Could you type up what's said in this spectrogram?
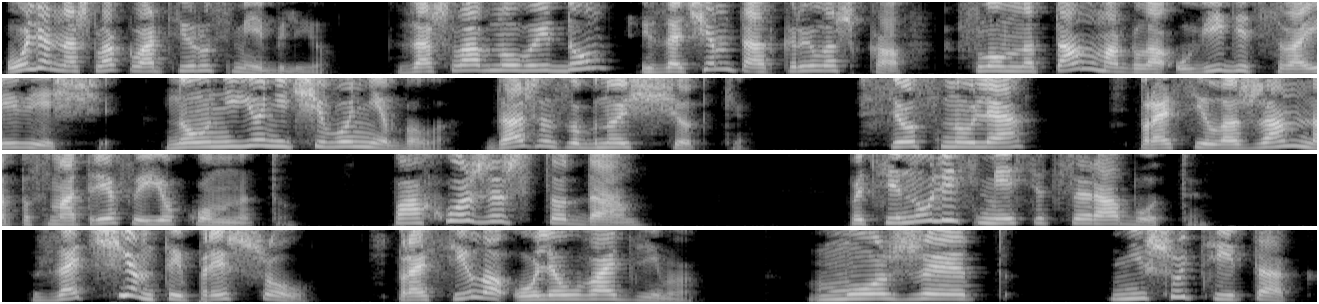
Оля нашла квартиру с мебелью. Зашла в новый дом и зачем-то открыла шкаф, словно там могла увидеть свои вещи. Но у нее ничего не было, даже зубной щетки. «Все с нуля?» – спросила Жанна, посмотрев ее комнату. «Похоже, что да». Потянулись месяцы работы. «Зачем ты пришел?» – спросила Оля у Вадима. «Может...» «Не шути так.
